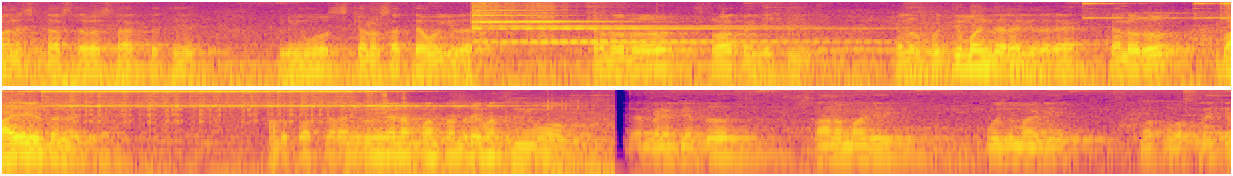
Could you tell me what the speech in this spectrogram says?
ಮಾನಸಿಕ ಅಸ್ತವ್ಯಸ್ತ ಆಗ್ತೈತಿ. ನೀವು ಕೆಲವರು ಕೆಲವ್ರು ಸತ್ಯ ಹೋಗಿದ್ದಾರೆ. ಕೆಲವರು ಸ್ಟ್ರೋಕ್ ಆಗೈತಿ. ಕೆಲವರು ಬುದ್ಧಿಮಾಂದ್ಯರಾಗಿದ್ದಾರೆ. ಕೆಲವರು ಬಾಯಿ ಇಲ್ದಂಗೆ ಆಗಿದ್ದಾರೆ. ಅದಕ್ಕೋಸ್ಕರ ನೀವು ಏನಪ್ಪ ಅಂತಂದರೆ ಇವತ್ತು ನೀವು ಬೆಳಗ್ಗೆದ್ದು ಸ್ನಾನ ಮಾಡಿ, ಪೂಜೆ ಮಾಡಿ ಮತ್ತು ವಸ್ತ್ರಕ್ಕೆ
